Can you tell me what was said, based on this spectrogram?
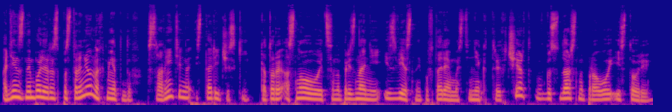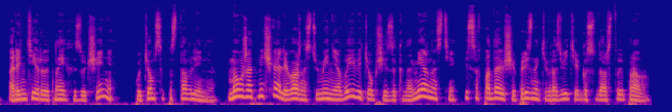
Один из наиболее распространенных методов – сравнительно исторический, который основывается на признании известной повторяемости некоторых черт в государственно-правовой истории, ориентирует на их изучение путем сопоставления. Мы уже отмечали важность умения выявить общие закономерности и совпадающие признаки в развитии государства и права,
